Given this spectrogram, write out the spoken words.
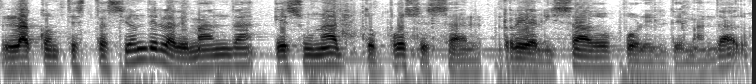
La contestación de la demanda es un acto procesal realizado por el demandado,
